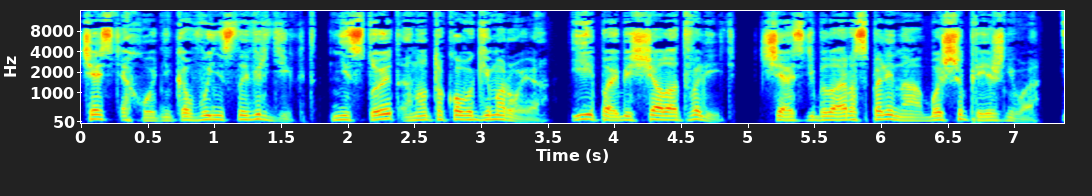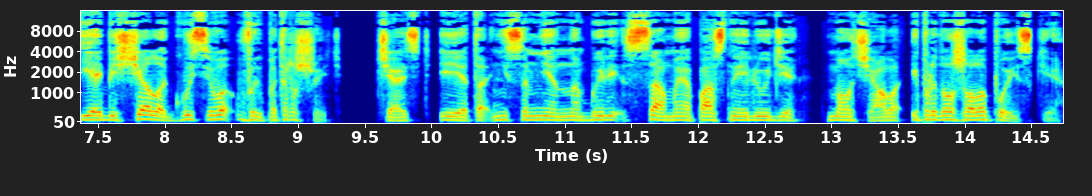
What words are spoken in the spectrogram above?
Часть охотников вынесла вердикт, не стоит оно такого геморроя, и пообещала отвалить. Часть была распалена больше прежнего и обещала Гусева выпотрошить. Часть, и это, несомненно, были самые опасные люди, молчала и продолжала поиски.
